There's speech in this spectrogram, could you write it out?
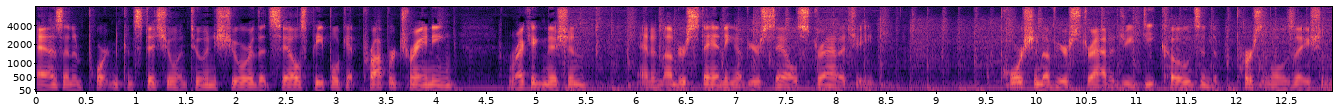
as an important constituent to ensure that salespeople get proper training, recognition, and an understanding of your sales strategy. A portion of your strategy decodes into personalization.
